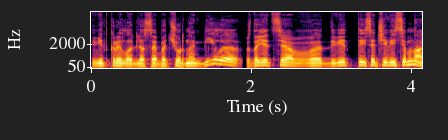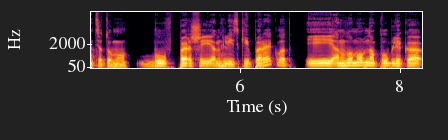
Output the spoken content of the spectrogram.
відкрила для себе чорне-біле. Здається, в 2018-му був перший англійський переклад, і англомовна публіка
